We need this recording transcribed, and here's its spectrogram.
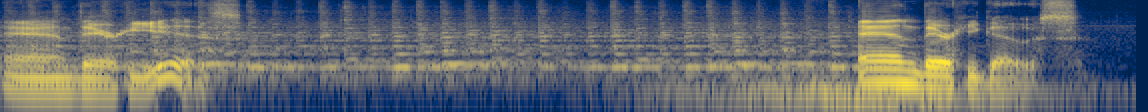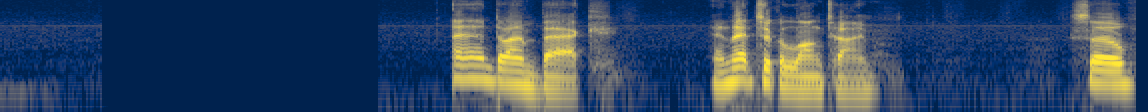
And there he is. And there he goes. And I'm back. And that took a long time. So,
